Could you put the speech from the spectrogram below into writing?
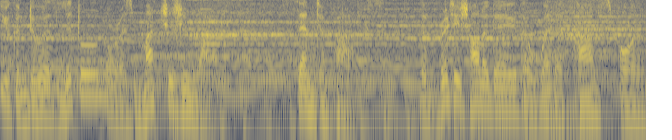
you can do as little or as much as you like. Center Parcs, the British holiday the weather can't spoil.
